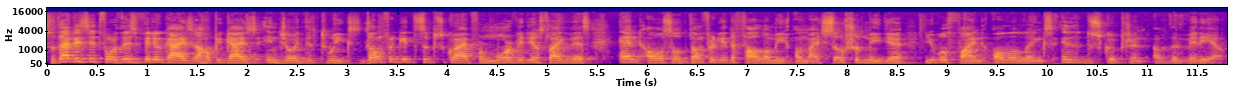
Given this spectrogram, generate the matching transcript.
So that is it for this video guys. I hope you guys enjoyed the tweaks. Don't forget to subscribe for more videos like this and also don't forget to follow me on my social media. You will find all the links in the description of the video.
